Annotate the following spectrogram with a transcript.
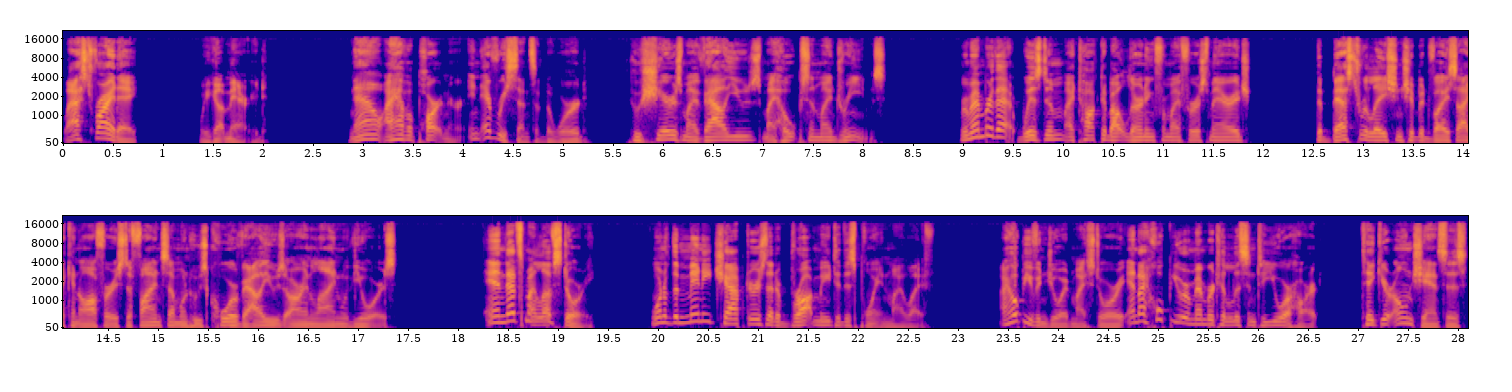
last Friday, we got married. Now I have a partner, in every sense of the word, who shares my values, my hopes, and my dreams. Remember that wisdom I talked about learning from my first marriage? The best relationship advice I can offer is to find someone whose core values are in line with yours. And that's my love story, one of the many chapters that have brought me to this point in my life. I hope you've enjoyed my story, and I hope you remember to listen to your heart, take your own chances,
